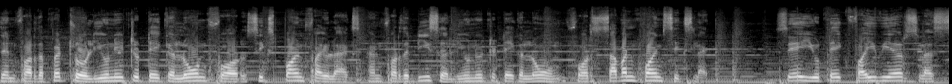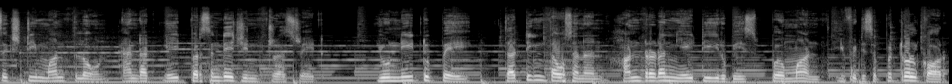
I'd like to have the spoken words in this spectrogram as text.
Then for the petrol you need to take a loan for 6.5 lakhs and for the diesel you need to take a loan for 7.6 lakh. Say you take 5 years plus 60 month loan and at 8% interest rate you need to pay 13,180 rupees per month if it is a petrol car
